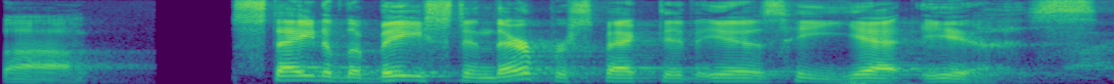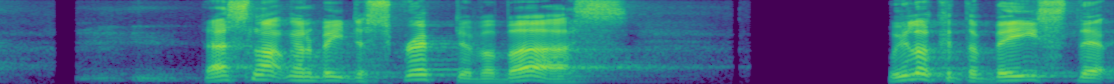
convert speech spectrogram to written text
uh, state of the beast in their perspective is he yet is. That's not going to be descriptive of us. We look at the beast that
